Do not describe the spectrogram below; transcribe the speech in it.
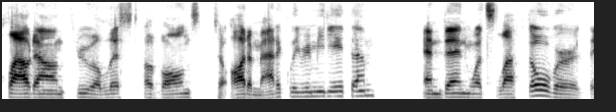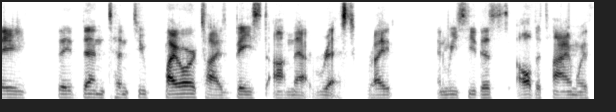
plow down through a list of vulns to automatically remediate them. And then what's left over they they then tend to prioritize based on that risk right? And we see this all the time with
